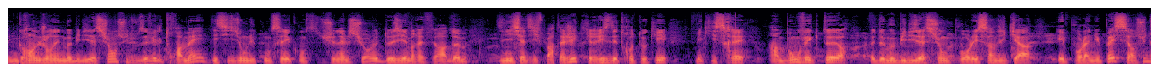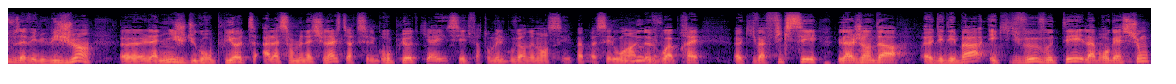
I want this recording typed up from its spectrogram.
une grande journée de mobilisation. Ensuite, vous avez le 3 mai, décision du Conseil constitutionnel sur le deuxième référendum d'initiative partagée qui risque d'être retoqué, mais qui serait un bon vecteur de mobilisation pour les syndicats et pour la NUPES. Et ensuite, vous avez le 8 juin, euh, la niche du groupe Lyot à l'Assemblée nationale. C'est-à-dire que c'est le groupe Lyot qui a essayé de faire tomber le gouvernement, c'est pas passé loin, à neuf voix près, qui va fixer l'agenda euh, des débats et qui veut voter l'abrogation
